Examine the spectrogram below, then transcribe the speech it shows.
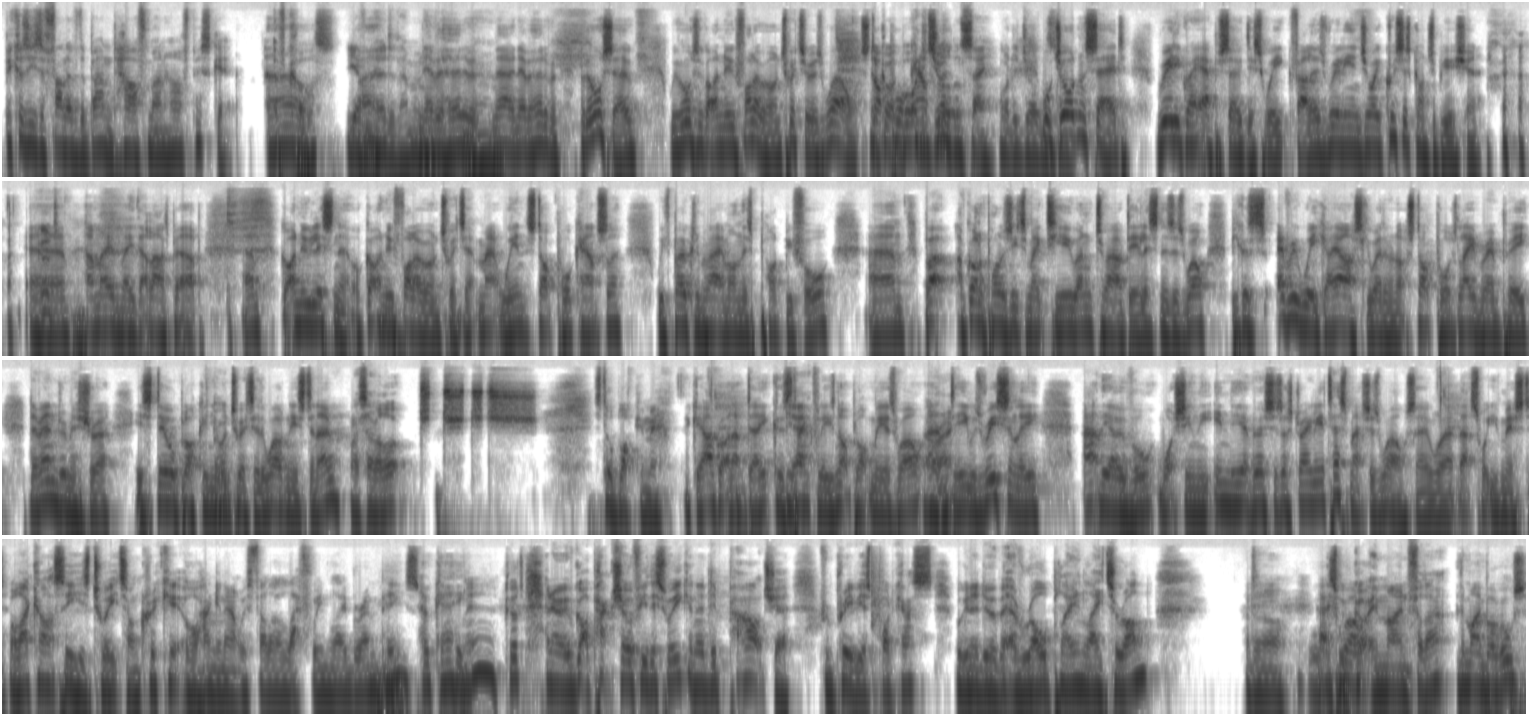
Because he's a fan of the band Half Man, Half Biscuit. Of Oh, course. You haven't right. heard of them. have Never you? heard of him. No, never heard of him. But also, we've also got a new follower on Twitter as well. Go Stockport what did Jordan say? What did Jordan Well, say? Jordan said, really great episode this week, fellas. Really enjoyed Chris's contribution. um, I may have made that last bit up. Um, got a new listener or got a new follower on Twitter, Matt Wynn, Stockport councillor. We've spoken about him on this pod before. Um, but I've got an apology to make to you and to our dear listeners as well, because every week I ask you whether or not Stockport's Labour MP, Navendu Mishra, is still blocking you on Twitter. The world needs to know. Let's have a look. Still blocking me. Okay, I've got an update because Yeah. thankfully he's not blocked me as well. And right. he was recently at the Oval watching the India versus Australia test match as well. So uh, that's what you've missed. Well, I can't see his tweets on cricket or hanging out with fellow left wing Labour MPs. Okay. Yeah, good. Anyway, we've got a packed show for you this week and a departure from previous podcasts. We're going to do a bit of role playing later on. I don't know what That's we've well- got in mind for that. The mind boggles.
